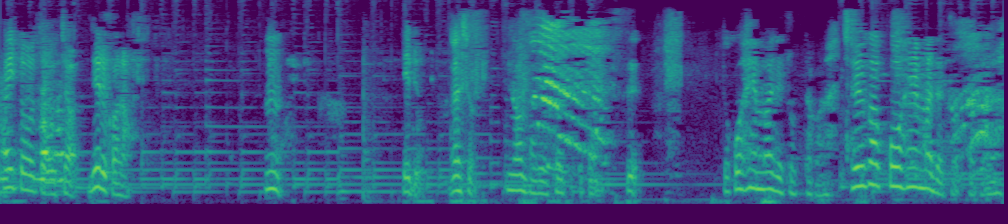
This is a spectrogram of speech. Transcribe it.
はい、どうぞお茶。出るかな？うん。出る。よいしょ。昨日まで撮ってたんです。どこ編まで撮ったかな？中学校編まで撮ったかな？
